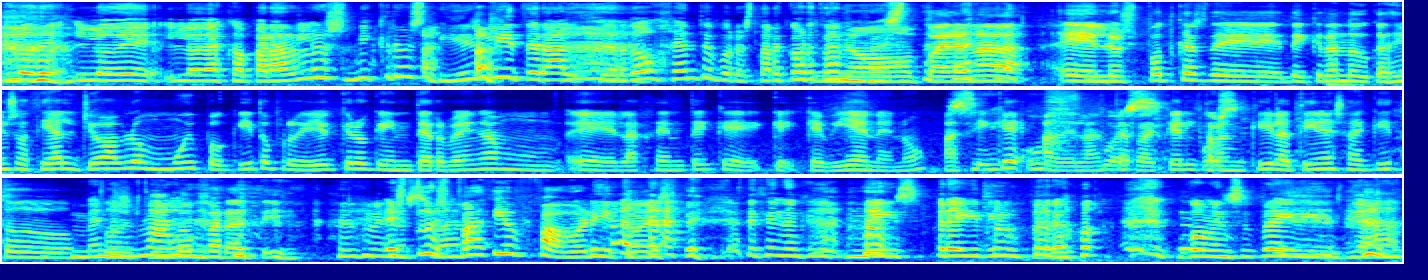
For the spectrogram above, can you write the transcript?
lo, de, lo, de, lo, de, acaparar los micros y es literal. Perdón, gente, por estar cortando. No, para nada. Eh, los podcasts de, de, Creando Educación Social yo hablo muy poquito porque yo quiero que intervengan eh, la gente que, que, viene, ¿no? Así que adelante, pues, Raquel, pues, tranquila, tienes aquí todo, todo el tiempo para ti. es tu espacio favorito este. Estoy haciendo aquí un pero women's ya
